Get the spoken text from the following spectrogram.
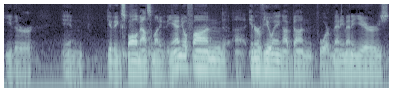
either in giving small amounts of money to the annual fund, uh, interviewing. I've done for many many years.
